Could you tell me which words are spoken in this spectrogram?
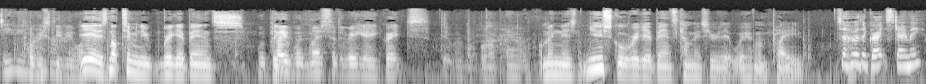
Stevie Probably Stevie Wonder. yeah. There's not too many reggae bands. We played with most of the reggae greats that we want to play with. I mean, there's new school reggae bands coming through that we haven't played. So who are the greats, Jamie?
